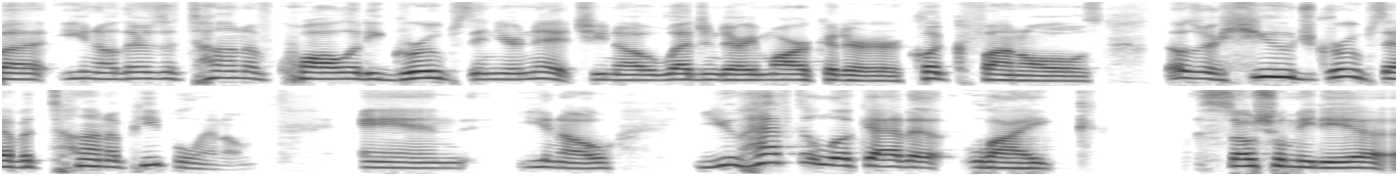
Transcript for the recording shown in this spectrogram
But you know, there's a ton of quality groups in your niche. You know, legendary marketer, ClickFunnels. Those are huge groups. They have a ton of people in them, and you know, you have to look at it like social media,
